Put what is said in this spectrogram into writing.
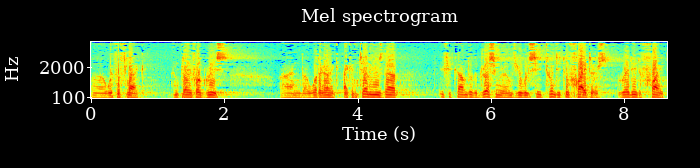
uh, with a flag and play for Greece. And uh, what I, I can tell you is that if you come to the dressing rooms, you will see 22 fighters ready to fight.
